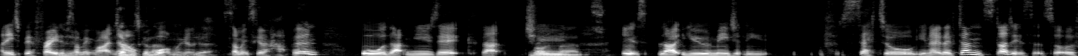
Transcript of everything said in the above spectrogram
I need to be afraid of Yeah, something right now. something's gonna what am I happen, going to? yeah. Something's going to happen, or that music, that tune. Romance. It's like you immediately settle. You know, they've done studies that sort of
